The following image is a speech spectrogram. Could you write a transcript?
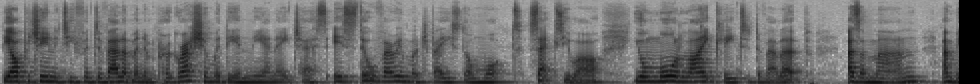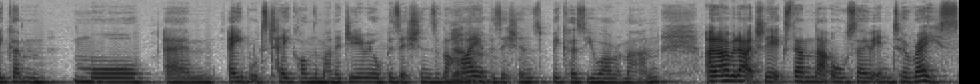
The opportunity for development and progression within the NHS is still very much based on what sex you are. You're more likely to develop as a man and become more um, able to take on the managerial positions and the Yeah. higher positions because you are a man. And I would actually extend that also into race.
